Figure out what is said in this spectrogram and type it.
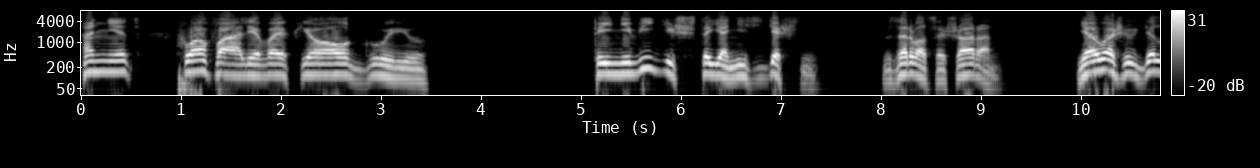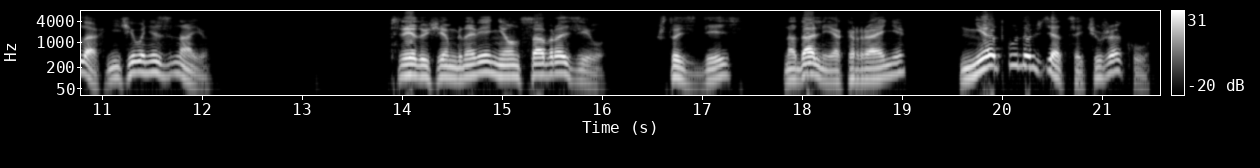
а нет, фуафаливай к елгую. Ты не видишь, что я не здешний? Взорвался Шаран. Я о ваших делах ничего не знаю. В следующее мгновение он сообразил, что здесь, на дальней окраине, неоткуда взяться чужаку,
